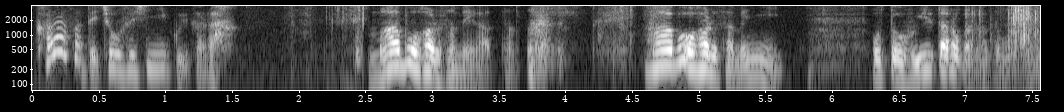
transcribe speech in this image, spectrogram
辛さって調整しにくいから。麻婆春雨があったの。麻婆春雨にお豆腐入れたろうかなと思ってね。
